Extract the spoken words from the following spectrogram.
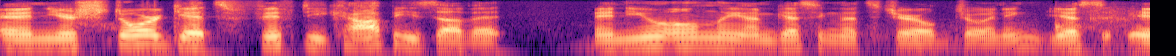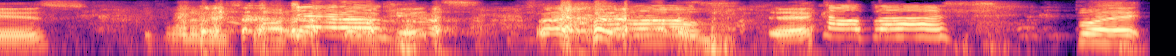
and your store gets 50 copies of it, and you only, I'm guessing that's Gerald joining. Yes, it is. With one of his daughter's Gerald! buckets. Gerald! Help us! But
